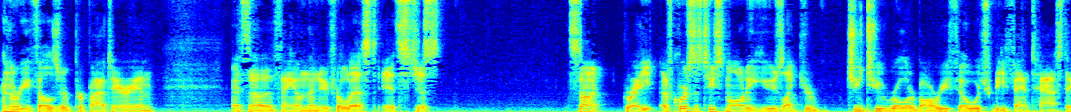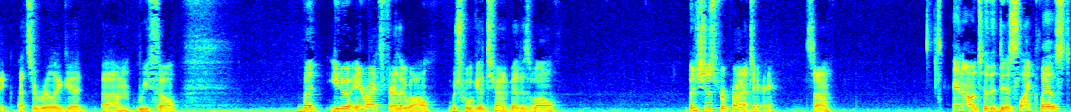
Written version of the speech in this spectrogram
And the refills are proprietary, and that's another thing on the neutral list. It's just, it's not great. Of course, it's too small to use like your G2 rollerball refill, which would be fantastic. That's a really good um, refill. But, you know, it writes fairly well, which we'll get to in a bit as well. But it's just proprietary. So, and onto the dislike list.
